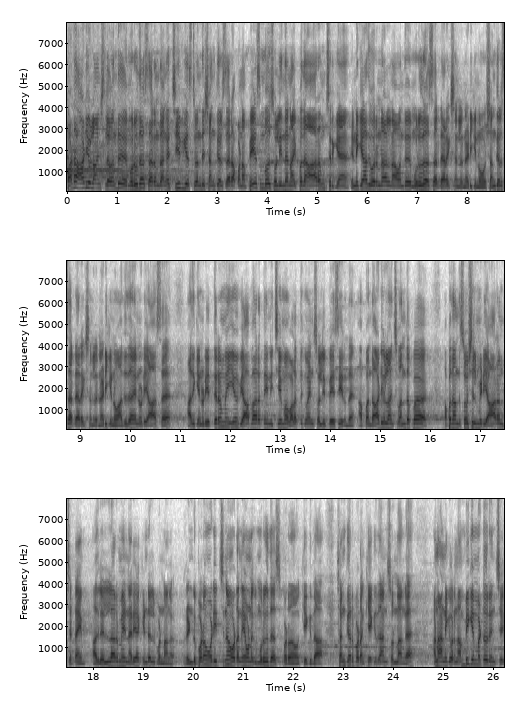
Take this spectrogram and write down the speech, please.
பட ஆடியோ லான்ச்ல வந்து முருகதாஸ் சார் இருந்தாங்க. சீஃப் கெஸ்ட் வந்து சங்கர் சார் அப்ப நான் பேசும்போது சொல்லியிருந்தேன் நான் இப்பதான் ஆரம்பிச்சிருக்கேன். என்னைக்காவது ஒரு நாள் நான் வந்து முருகதாஸ் சார் டைரக்ஷன்ல நடிக்கணும் சங்கர் சார் டைரக்ஷன்ல நடிக்கணும். அதுதான் என்னுடைய ஆசை. அதுக்கு என்னுடைய திறமையும் வியாபாரத்தையும் நிச்சயமா வளர்த்துக்குவேன்னு சொல்லி பேசியிருந்தேன். அப்ப அந்த ஆடியோ லான்ச் வந்தப்ப அப்பதான் அந்த சோஷியல் மீடியா ஆரம்பிச்ச டைம் அதுல எல்லாருமே நிறைய கிண்டல் பண்ணாங்க. ரெண்டு படம் ஓடிடுச்சுன்னா உடனே உனக்கு முருகதாஸ் படம் கேக்குதா? சங்கர் படம் கேக்குதான்னு சொன்னாங்க. ஆனா அன்னைக்கு ஒரு நம்பிக்கை மட்டும் இருந்துச்சு.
